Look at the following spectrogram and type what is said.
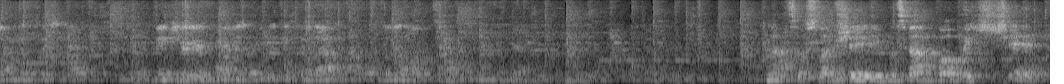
welcome to the. Make sure your form is completely filled out, fill along. Not so Slim Shady. What's up? Holy shit.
